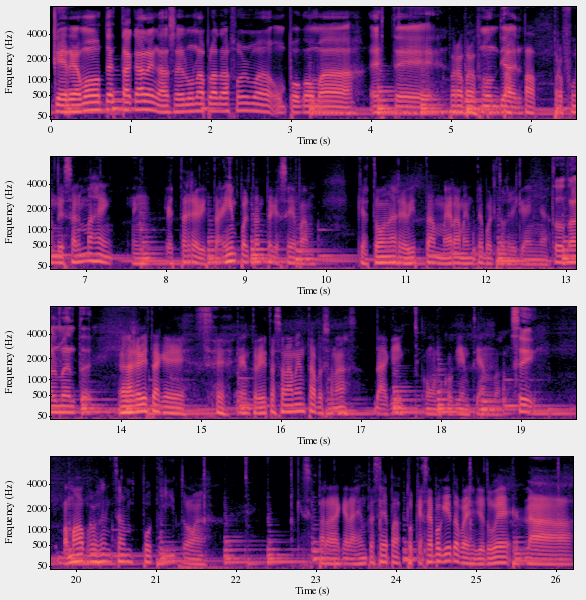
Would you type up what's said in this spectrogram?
queremos destacar en hacer una plataforma un poco más este mundial. Para profundizar más en, en esta revista, es importante que sepan que esto es una revista meramente puertorriqueña. Totalmente. Es una revista que se entrevista solamente a personas de aquí, como que entiendo. Sí. Vamos a profundizar un poquito más para que la gente sepa, porque hace poquito pues yo tuve la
